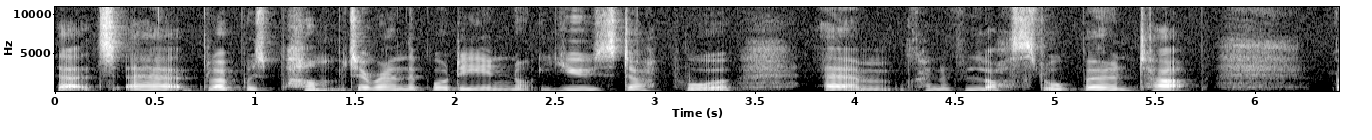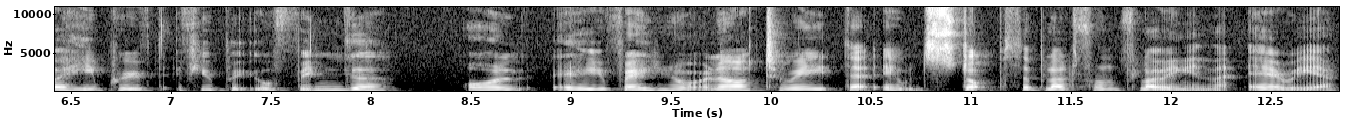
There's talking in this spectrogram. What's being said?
that uh, blood was pumped around the body and not used up or um, kind of lost or burnt up. Where he proved if you put your finger on a vein or an artery that it would stop the blood from flowing in that area.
